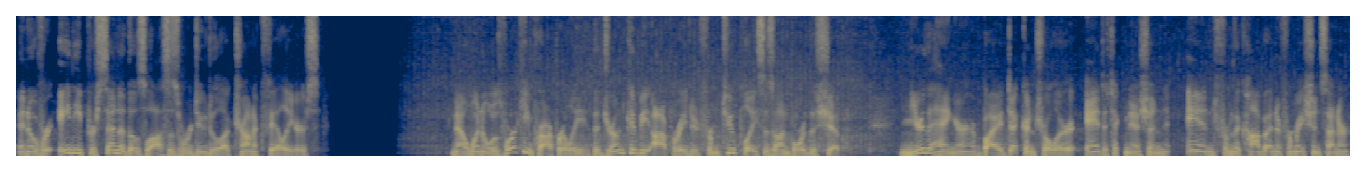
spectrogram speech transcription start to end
and over 80% of those losses were due to electronic failures. Now, when it was working properly, the drone could be operated from two places on board the ship. Near the hangar by a deck controller and a technician, and from the Combat Information Center,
